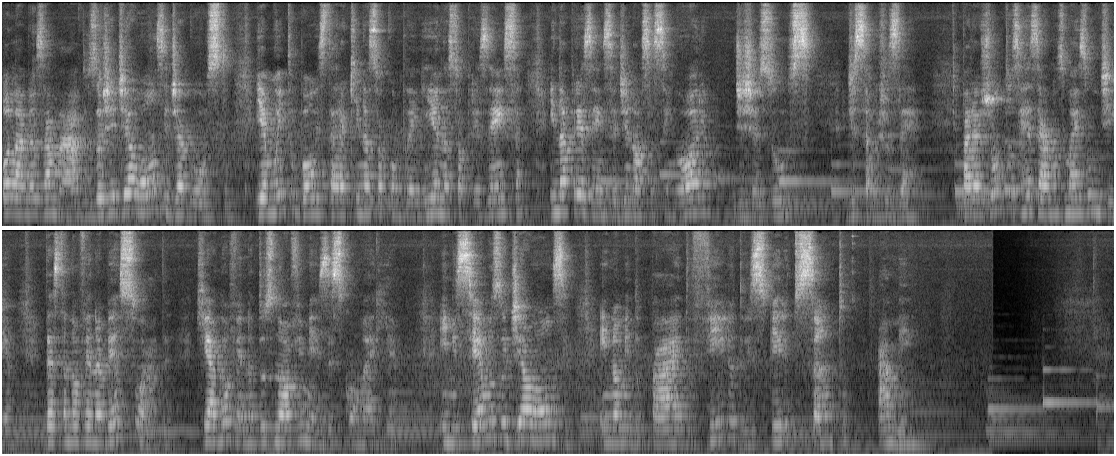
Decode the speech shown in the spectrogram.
Olá, meus amados. Hoje é dia 11 de agosto e é muito bom estar aqui na sua companhia, na sua presença e na presença de Nossa Senhora, de Jesus, de São José, para juntos rezarmos mais um dia desta novena abençoada, que é a novena dos nove meses com Maria. Iniciemos o dia 11 em nome do Pai, do Filho do Espírito Santo. Amém.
